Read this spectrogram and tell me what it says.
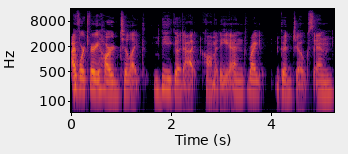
I've worked very hard to like be good at comedy and write good jokes and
